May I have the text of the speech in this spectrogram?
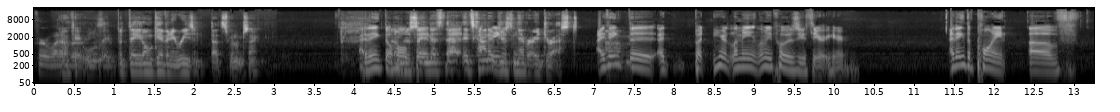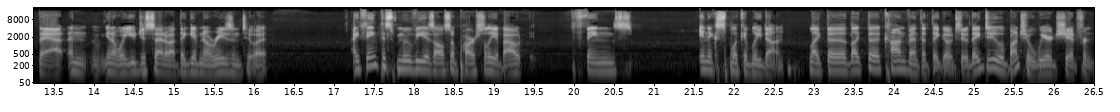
for whatever okay, well, reason. but they don't give any reason. That's what I'm saying. I think the whole just saying bit that's, is that, it's kind I of think- just never addressed. I think Um, the I, but here let me let me pose your theory here. I think the point of that and you know what you just said about they give no reason to it. I think this movie is also partially about things inexplicably done. Like the like the convent that they go to. They do a bunch of weird shit for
